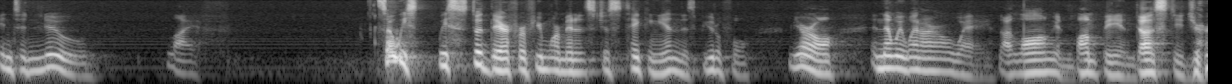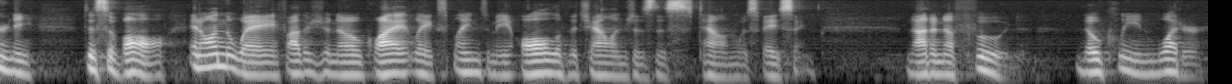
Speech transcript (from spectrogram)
into new life. So we, we stood there for a few more minutes just taking in this beautiful mural, and then we went on our way, a long and bumpy and dusty journey to Saval. And on the way, Father Janot quietly explained to me all of the challenges this town was facing not enough food, no clean water.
